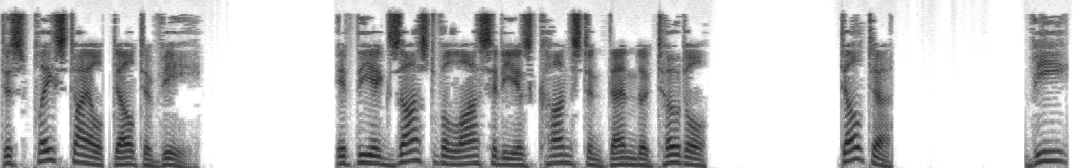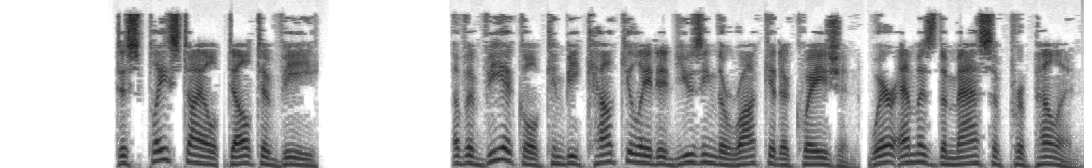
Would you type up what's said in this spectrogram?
delta v. If the exhaust velocity is constant, then the total delta v delta v of a vehicle can be calculated using the rocket equation, where m is the mass of propellant,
